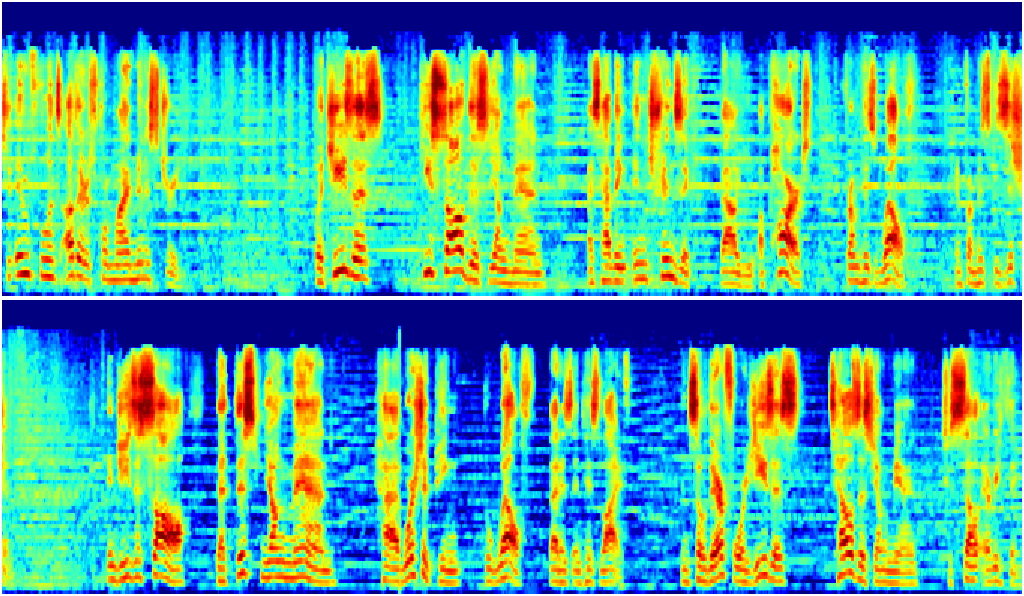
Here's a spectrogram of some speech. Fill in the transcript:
to influence others for my ministry. But Jesus, he saw this young man as having intrinsic value apart from his wealth and from his position. And Jesus saw that this young man had worshiping the wealth that is in his life. And so, therefore, Jesus tells this young man to sell everything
